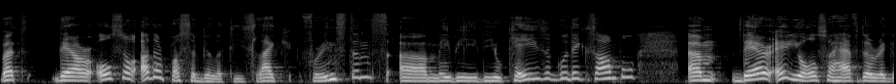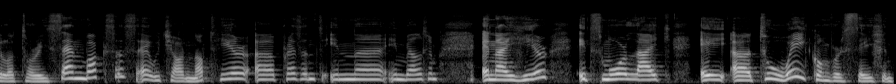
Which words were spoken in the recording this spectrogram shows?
but there are also other possibilities like for instance uh, maybe the uk is a good example Um, there, eh, you also have the regulatory sandboxes, eh, which are not here uh, present in uh, in Belgium. And I hear it's more like a uh, two-way conversation,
